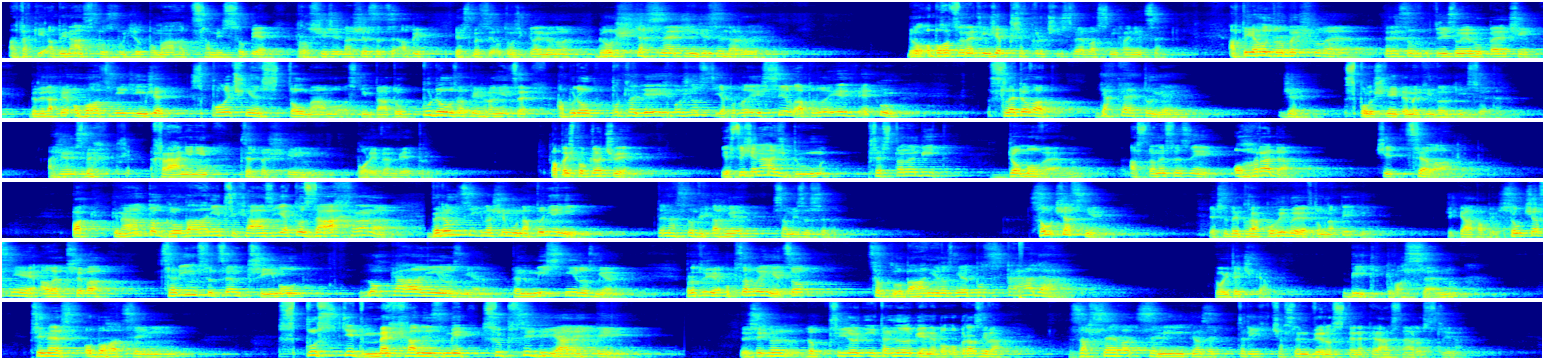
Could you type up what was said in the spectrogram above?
a taky, aby nás pozbudil pomáhat sami sobě, rozšířit naše srdce, aby, jak jsme si o tom říkali minule, bylo šťastné tím, že se daruje. Bylo obohacené tím, že překročí své vlastní hranice. A ty jeho drobečkové, které jsou, které jsou jeho péči, byli také obohaceni tím, že společně s tou mámou a s tím tátou půjdou za ty hranice a budou podle jejich možností a podle jejich sil a podle jejich věku sledovat, jaké to je, že společně jdeme tím velkým světem. A že jsme chráněni před veškerým porybem větru. Papež pokračuje. Jestliže náš dům přestane být domovem a stane se z něj ohrada či cela, pak k nám to globálně přichází jako záchrana, vedoucí k našemu naplnění. Ten nás to vytahuje sami ze sebe. Současně, jak se tady pořád pohybuje v tom napětí, říká papež, současně je ale třeba celým srdcem přijmout lokální rozměr, ten místní rozměr, protože obsahuje něco, co globální rozměr postrádá. Dvojtečka. Být kvasem, přinést obohacení, spustit mechanismy subsidiarity. Když řeknu do přírodní terminologie nebo obraziva, zasévat semínka, ze kterých časem vyroste krásná rostlina.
